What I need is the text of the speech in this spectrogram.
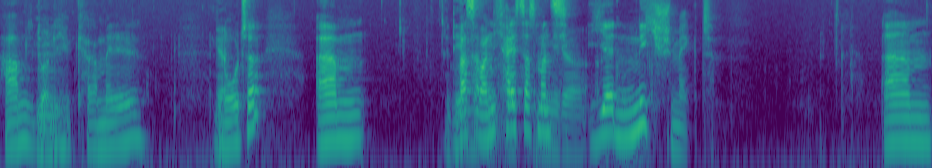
haben, die deutliche Karamellnote. Ähm, Die was aber nicht heißt, dass man es hier nicht schmeckt. Ähm,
